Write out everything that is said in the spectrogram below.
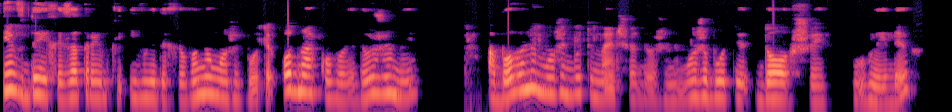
Ці вдихи, затримки і видихи, вони можуть бути однакової довжини, або вони можуть бути меншої довжини. Може бути довший видих,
